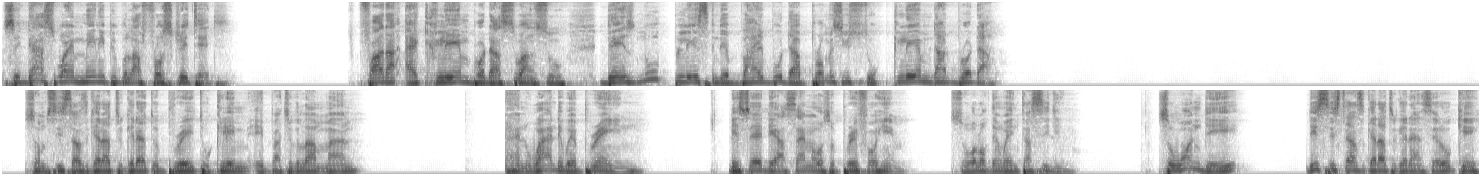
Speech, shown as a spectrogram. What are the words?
See, that's why many people are frustrated. Father, I claim brother so and so. There is no place in the Bible that promises to claim that brother. Some sisters gathered together to pray to claim a particular man. And while they were praying, they said their assignment was to pray for him. So all of them were interceding. So one day, these sisters gathered together and said, Okay,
